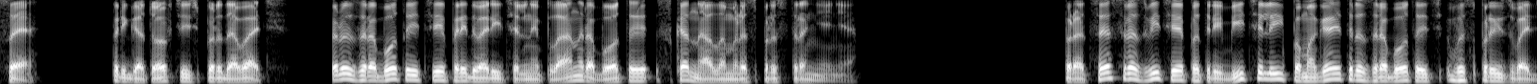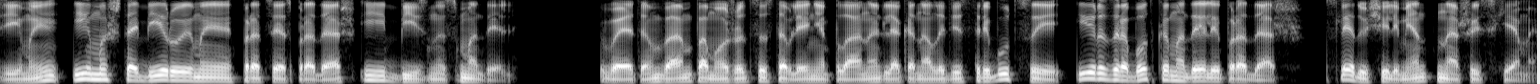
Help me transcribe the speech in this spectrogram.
С. Приготовьтесь продавать. Разработайте предварительный план работы с каналом распространения. Процесс развития потребителей помогает разработать воспроизводимые и масштабируемые процесс продаж и бизнес-модель. В этом вам поможет составление плана для канала дистрибуции и разработка модели продаж, следующий элемент нашей схемы.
